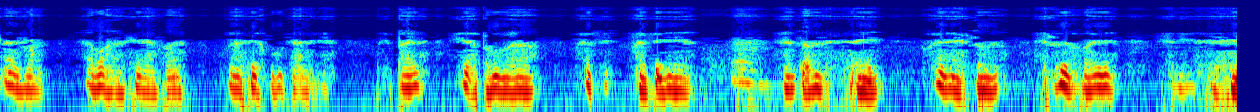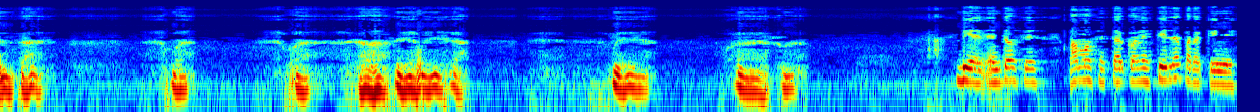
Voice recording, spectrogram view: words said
La abogacía fue una circunstancia. Mi padre era. Ah. Entonces, fue el estudio. El estudio fue de 60 años. Después, después, la hija, fue el estudio. Bien, entonces vamos a estar con Estela para que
